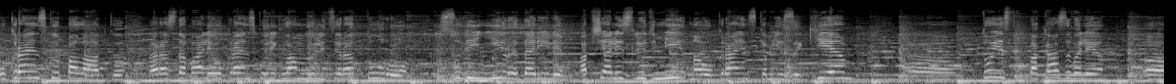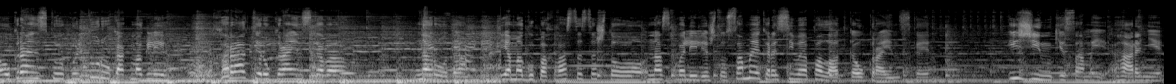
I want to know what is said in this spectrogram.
украинскую палатку, раздавали украинскую рекламную литературу, сувениры дарили, общались с людьми на украинском языке. Э, то есть показывали украинскую культуру, как могли, э, характер украинского народа. Я могу похвастаться, что нас хвалили, что самая красивая палатка украинская. И жінки самые гарні.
